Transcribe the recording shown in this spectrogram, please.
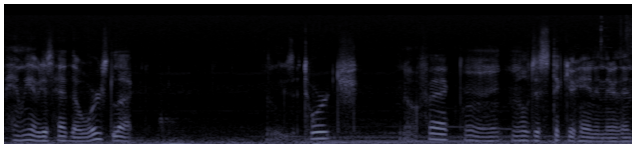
Man, we have just had the worst luck. Use a torch. No effect. Alright, we'll just stick your hand in there then.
